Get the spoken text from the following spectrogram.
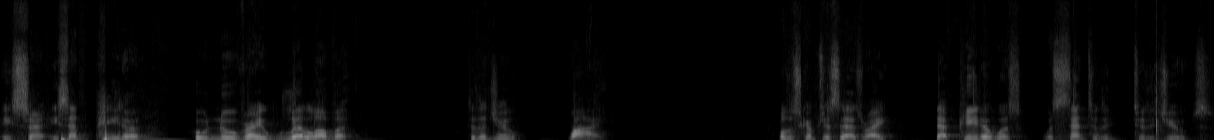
he, he sent Peter, who knew very little of it, to the Jew. Why? Well, the scripture says, right, that Peter was, was sent to the, to the Jews.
